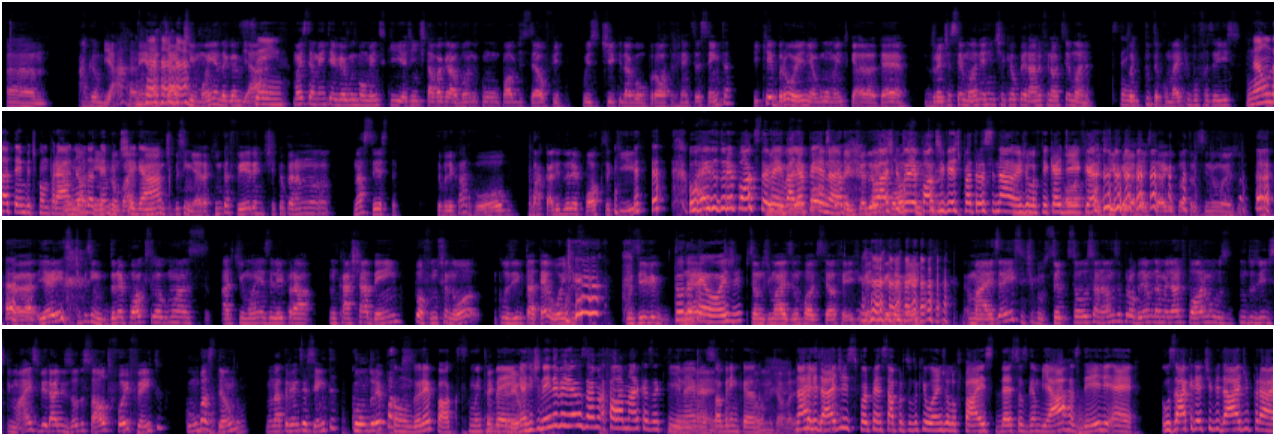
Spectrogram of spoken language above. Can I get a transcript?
a gambiarra, né? A artimanha da gambiarra. Sim. Mas também teve alguns momentos que a gente estava gravando com o pau de selfie, o stick da GoPro 360, e quebrou ele em algum momento, que era até durante a semana, e a gente tinha que operar no final de semana. Sim. Falei, puta, como é que eu vou fazer isso? Não dá tempo de comprar, não, dá, tempo, não de chegar. vir. Tipo assim, era quinta-feira, a gente tinha que operar no- na sexta. Eu falei, cara, vou tacar ali Durepox aqui. O rei do Durepox também, do vale a Durepox, pena. cara, enfia Eu acho que o Durepox Durepox devia te patrocinar, Ângelo. Fica a Ó, dica. fica a dica a hashtag patrocina o Ângelo. Ah, e aí, tipo assim, Durepox com algumas artimanhas ali pra encaixar bem. Pô, funcionou. Inclusive tá até hoje. Inclusive, Tudo né, até hoje. Precisamos de mais um pau de selfie aí, fica a dica também. Mas é isso, tipo, so- solucionamos o problema da melhor forma. Um dos vídeos que mais viralizou do salto foi feito com um bastão na 360 com Durepox. Com Durepox, muito É, bem. entendeu? A gente nem deveria usar, falar marcas aqui, Hum, né? Mas é, só brincando. Na vezes. realidade, se for pensar por tudo que o Ângelo faz dessas gambiarras dele, é usar a criatividade para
